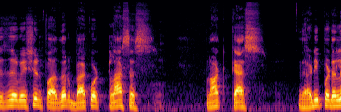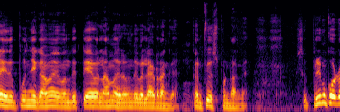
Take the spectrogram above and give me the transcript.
reservation for other backward classes not caste இது அடிப்படையில் இது புரிஞ்சிக்காம இது வந்து தேவையில்லாமல் இதில் வந்து விளையாடுறாங்க கன்ஃபியூஸ் பண்ணுறாங்க சுப்ரீம் கோர்ட்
